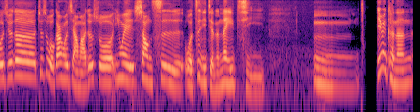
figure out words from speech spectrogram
我觉得就是我刚刚有讲嘛，就是说，因为上次我自己剪的那一集，嗯，因为可能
